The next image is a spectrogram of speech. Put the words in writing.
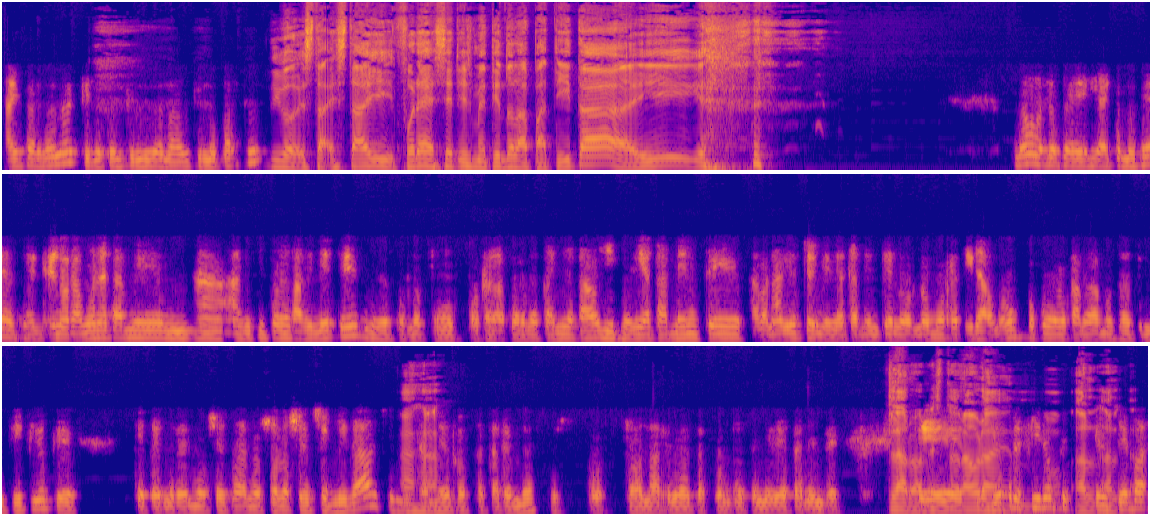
Ay, perdona, que no he entendido la última parte. Digo, está, está ahí fuera de series metiendo la patita, ahí... No, lo que, como decía, enhorabuena también al equipo de gabinete por, lo, por, el acuerdo que han llegado y inmediatamente estaban abiertos, inmediatamente lo, hemos retirado, ¿no? Un poco de lo que hablábamos al principio, que, que tendremos esa no solo sensibilidad, sino que también respetaremos pues, pues, todas las reglas de acuerdo inmediatamente. Claro, al estar eh, ahora yo prefiero que el tema,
